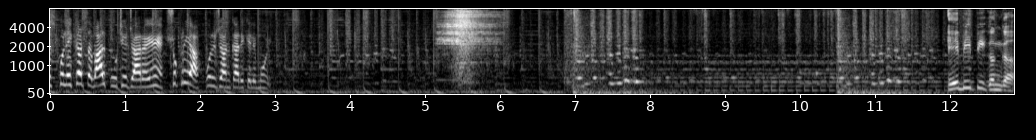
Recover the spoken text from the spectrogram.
इसको लेकर सवाल पूछे जा रहे हैं। शुक्रिया पूरी जानकारी के लिए, मोहित। एबीपी गंगा,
